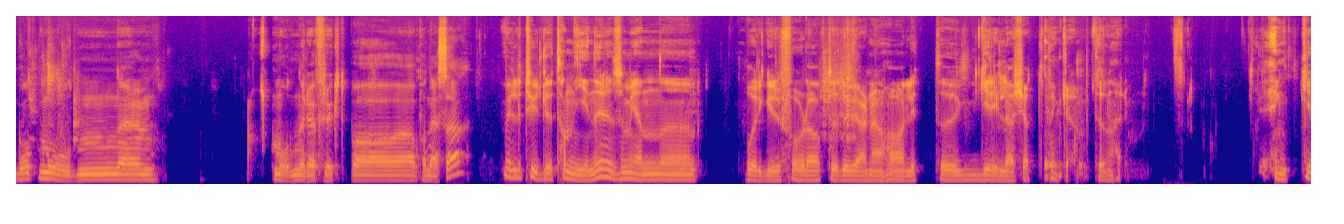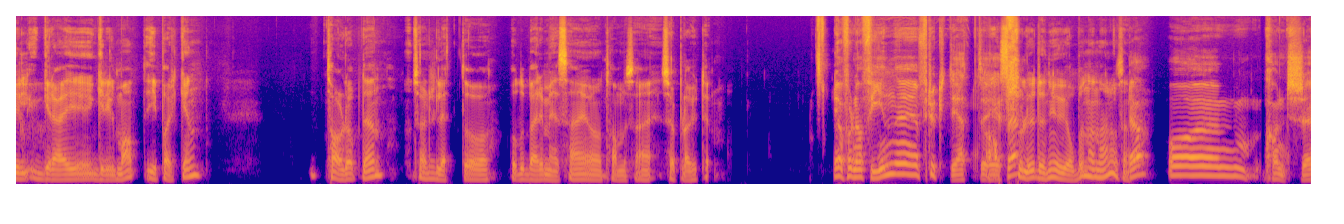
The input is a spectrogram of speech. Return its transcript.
godt moden, moden rød frukt på, på nesa. Veldig tydelige tanniner, som igjen borger for da, at du gjerne har litt grilla kjøtt, tenker jeg, til den her. Enkel, grei grillmat i parken. Tar du opp den, så er det lett å både bære med seg og ta med seg søpla ut igjen. Ja, for den har fin eh, fruktighet i seg. Absolutt, den gjør jobben, den her. altså. Ja, og um, kanskje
